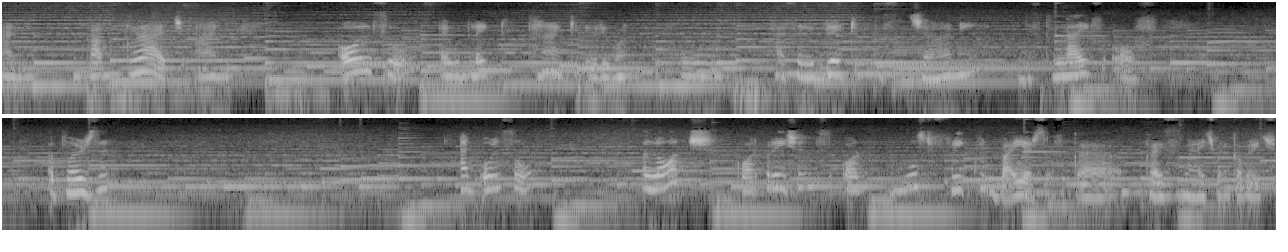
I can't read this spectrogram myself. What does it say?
and congratulate and also, I would like to thank everyone who has celebrated journey, this life of a person, and also a large corporations are most frequent buyers of uh, crisis management coverage,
